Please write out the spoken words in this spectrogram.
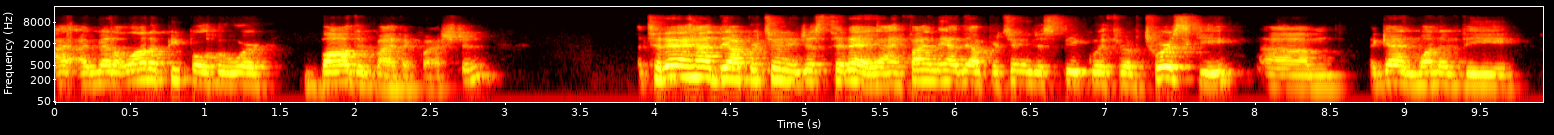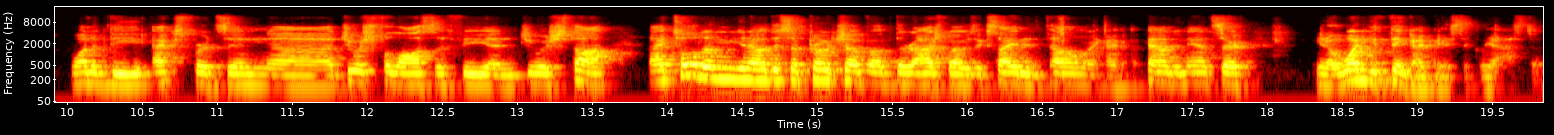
I, I met a lot of people who were bothered by the question. Today, I had the opportunity, just today, I finally had the opportunity to speak with Rav Twersky, um, again, one of the one of the experts in uh, Jewish philosophy and Jewish thought. I told him, you know, this approach of, of the Rashba. I was excited to tell him, like, I found an answer. You know, what do you think? I basically asked him.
